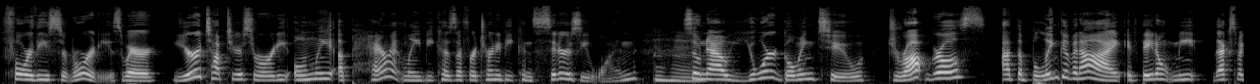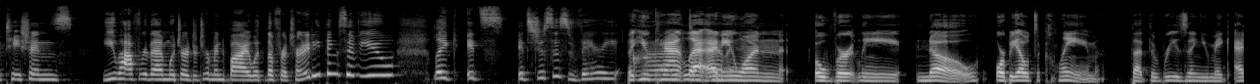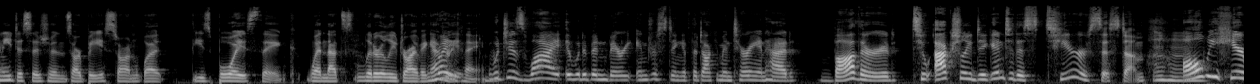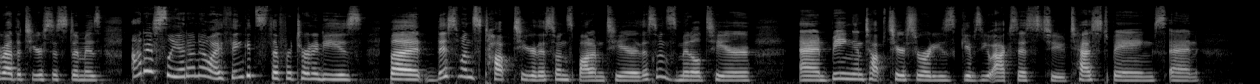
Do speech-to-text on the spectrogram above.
for these sororities where you're a top tier sorority only apparently because the fraternity considers you one. Mm-hmm. So now you're going to drop girls at the blink of an eye if they don't meet the expectations you have for them which are determined by what the fraternity thinks of you. Like it's it's just this very But you can't let dynamic. anyone overtly know or be able to claim that the reason you make any decisions are based on what these boys think when that's literally driving everything. Right. Which is why it would have been very interesting if the documentarian had bothered to actually dig into this tier system. Mm-hmm. All we hear about the tier system is honestly, I don't know. I think it's the fraternities, but this one's top tier, this one's bottom tier, this one's middle tier. And being in top tier sororities gives you access to test banks and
